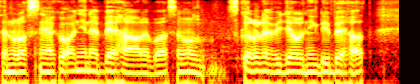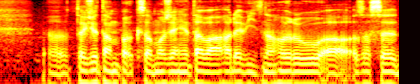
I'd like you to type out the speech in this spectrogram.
ten vlastně jako ani neběhá, nebo já jsem ho skoro neviděl nikdy běhat. Eh, takže tam pak samozřejmě ta váha jde víc nahoru a zase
